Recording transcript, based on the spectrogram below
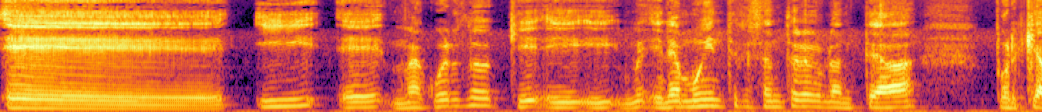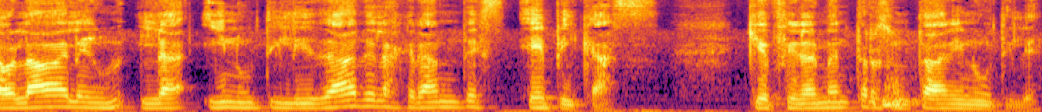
Eh, y eh, me acuerdo que era muy interesante lo que planteaba porque hablaba de la, inutilidad de las grandes épicas que finalmente resultaban inútiles.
